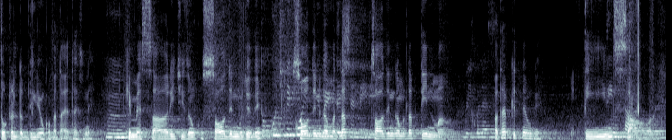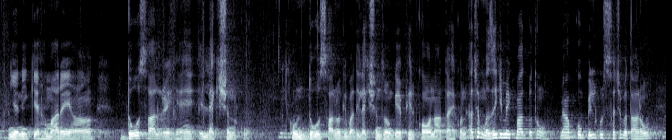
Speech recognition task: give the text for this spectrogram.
टोटल तब्दीलियों को बताया था इसने कि मैं सारी चीज़ों को सौ दिन मुझे दें। तो सौ दिन का मतलब सौ दिन का मतलब तीन माह। पता है कितने हो गए? तीन साल यानी कि हमारे यहाँ दो साल रहे हैं इलेक्शन को। उन दो सालों के बाद इलेक्शंस होंगे फिर कौन आता है कौन अच्छा मज़े की मैं एक बात बताऊँ। मैं आपको बिल्कुल सच बता रहा हूँ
